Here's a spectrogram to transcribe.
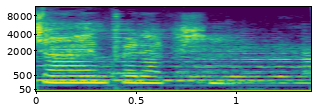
Shine Production.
